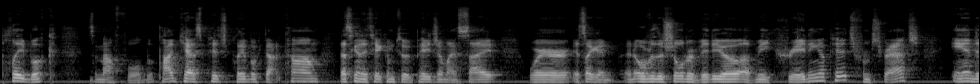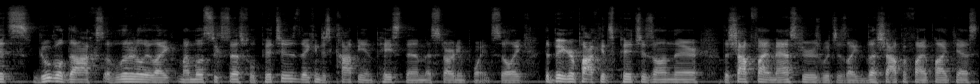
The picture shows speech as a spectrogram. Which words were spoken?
playbook, it's a mouthful, but podcastpitchplaybook.com, that's going to take them to a page on my site where it's like an, an over the shoulder video of me creating a pitch from scratch and it's Google Docs of literally like my most successful pitches. They can just copy and paste them as starting points. So like the BiggerPockets pitch is on there, the Shopify Masters, which is like the Shopify podcast.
